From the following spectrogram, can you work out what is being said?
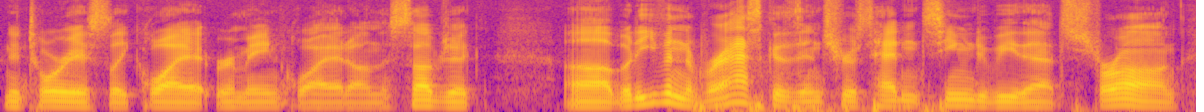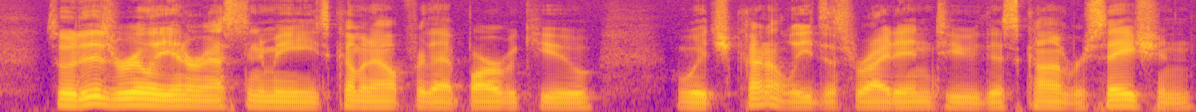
notoriously quiet, remained quiet on the subject. Uh, but even Nebraska's interest hadn't seemed to be that strong. So it is really interesting to me. He's coming out for that barbecue, which kind of leads us right into this conversation.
